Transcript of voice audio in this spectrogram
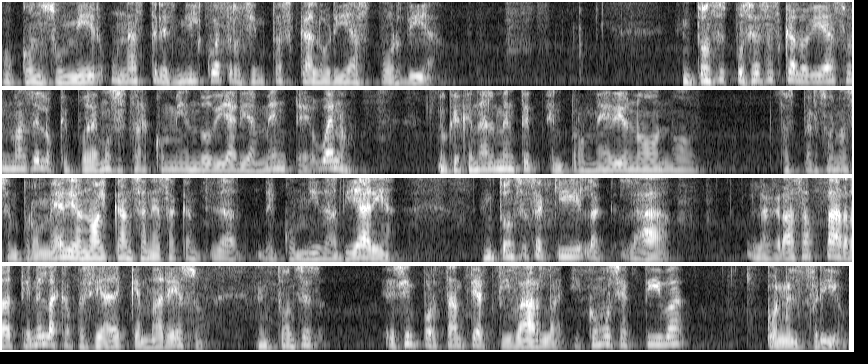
o consumir unas 3.400 calorías por día. Entonces, pues esas calorías son más de lo que podemos estar comiendo diariamente. Bueno, lo que generalmente en promedio no, no, las personas en promedio no alcanzan esa cantidad de comida diaria. Entonces aquí la, la grasa parda tiene la capacidad de quemar eso. Entonces es importante activarla. ¿Y cómo se activa? Con el frío.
